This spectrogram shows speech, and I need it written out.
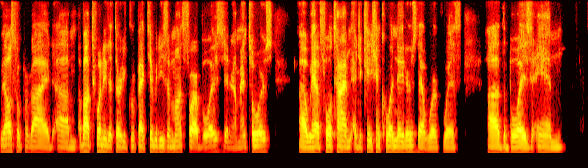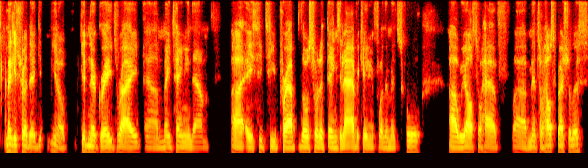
we also provide um, about 20 to 30 group activities a month for our boys and our mentors. Uh, we have full-time education coordinators that work with uh, the boys and making sure they're, you know, getting their grades right, um, maintaining them, uh, ACT prep, those sort of things, and advocating for them at school. Uh, we also have uh, mental health specialists.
